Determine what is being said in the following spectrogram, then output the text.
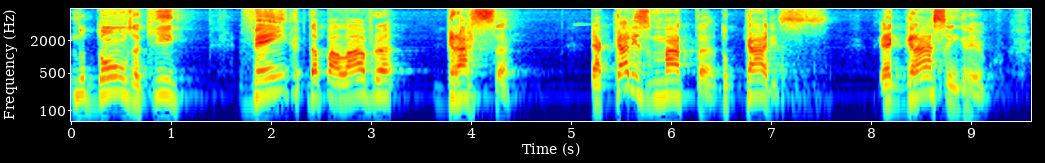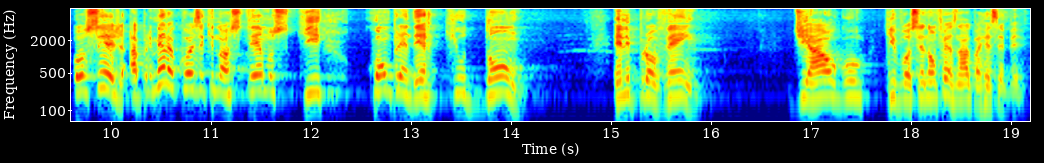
no dons aqui, vem da palavra graça. É a carismata, do caris. É graça em grego. Ou seja, a primeira coisa que nós temos que compreender que o dom ele provém de algo que você não fez nada para receber.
